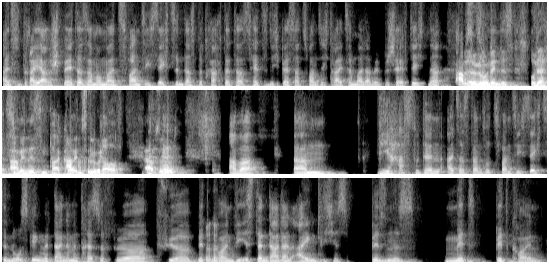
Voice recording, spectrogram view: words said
als du drei Jahre später, sagen wir mal 2016, das betrachtet hast, hättest du dich besser 2013 mal damit beschäftigt, ne? Absolut. Oder zumindest, oder zumindest ein paar Coins Absolut. gekauft. Absolut. aber ähm, wie hast du denn, als das dann so 2016 losging mit deinem Interesse für, für Bitcoin, mhm. wie ist denn da dein eigentliches Business mit Bitcoin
